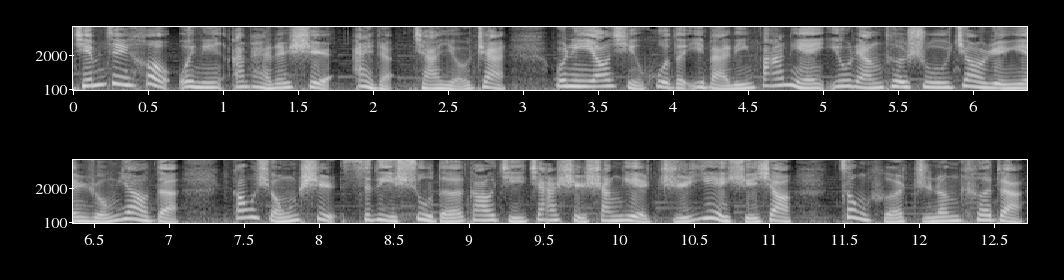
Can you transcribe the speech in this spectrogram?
节目最后为您安排的是“爱的加油站”，为您邀请获得一百零八年优良特殊教育人员荣耀的高雄市私立树德高级家事商业职业学校综合职能科的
